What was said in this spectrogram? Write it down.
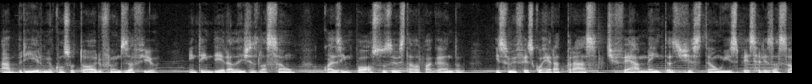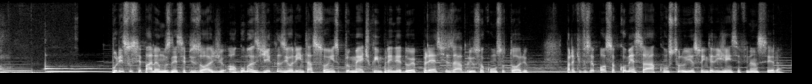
Abrir meu consultório foi um desafio. Entender a legislação, quais impostos eu estava pagando, isso me fez correr atrás de ferramentas de gestão e especialização. Por isso, separamos nesse episódio algumas dicas e orientações para o médico empreendedor prestes a abrir o seu consultório, para que você possa começar a construir a sua inteligência financeira.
